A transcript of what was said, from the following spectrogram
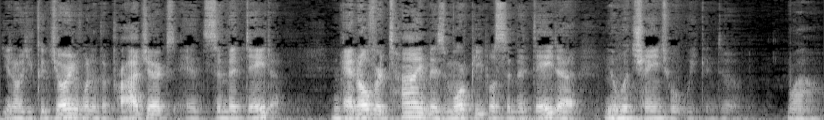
you know, you could join one of the projects and submit data Mm-hmm. And over time, as more people submit data, mm-hmm. it will change what we can do. Wow.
